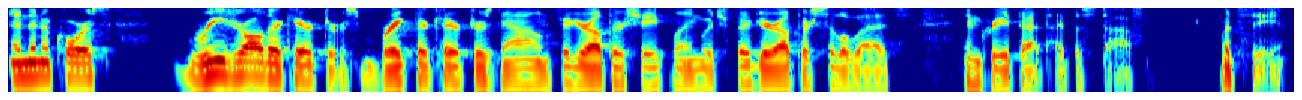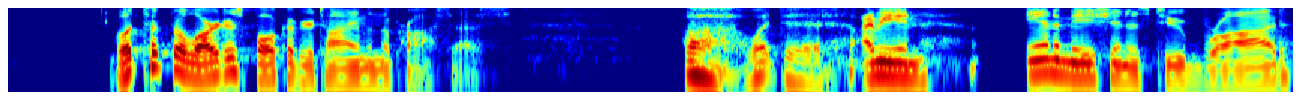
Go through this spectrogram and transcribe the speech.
And then, of course, redraw their characters, break their characters down, figure out their shape language, figure out their silhouettes, and create that type of stuff. Let's see. What took the largest bulk of your time in the process? Oh, what did? I mean, animation is too broad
